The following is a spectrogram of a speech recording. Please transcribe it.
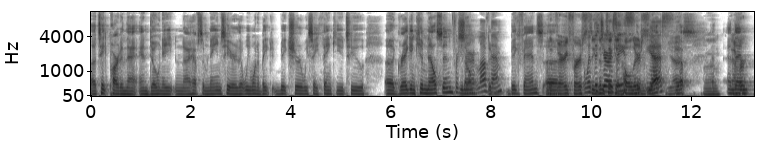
uh, take part in that and donate. And I have some names here that we want to make, make sure we say thank you to uh, Greg and Kim Nelson. For you sure. know, Love them. Big fans. The Uh, very first With the season ticket holders. Yes. Yes. Um, and ever. then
